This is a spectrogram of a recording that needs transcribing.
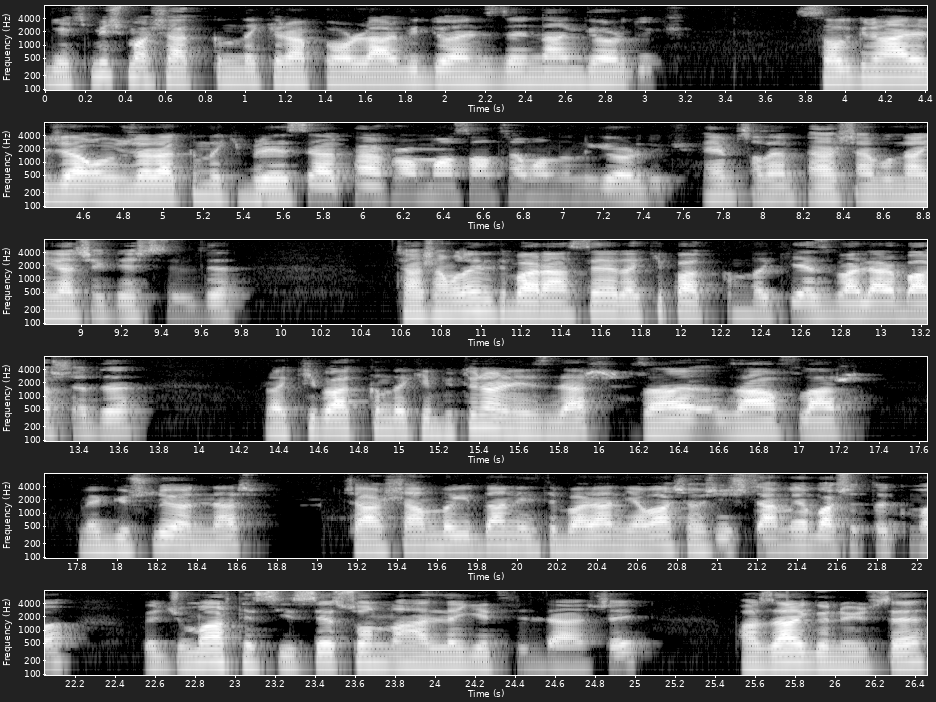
geçmiş maç hakkındaki raporlar, video analizlerinden gördük. Salı günü ayrıca oyuncular hakkındaki bireysel performans antrenmanlarını gördük. Hem salı hem perşembe bunlar gerçekleştirildi. Çarşambadan itibaren ise rakip hakkındaki ezberler başladı. Rakip hakkındaki bütün analizler, za- zaaflar ve güçlü yönler çarşambadan itibaren yavaş yavaş işlenmeye başladı takıma ve cumartesi ise son haline getirildi her şey. Pazar günü ise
